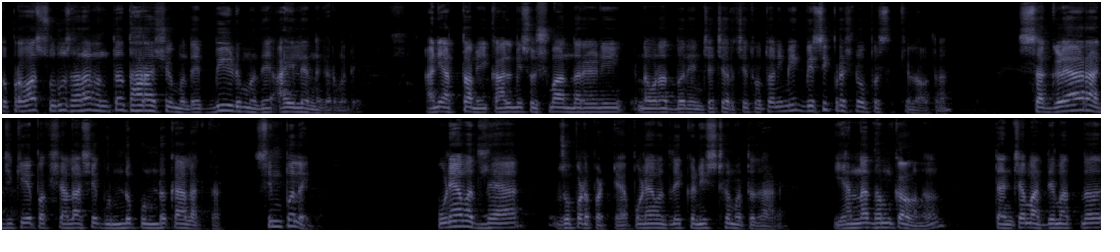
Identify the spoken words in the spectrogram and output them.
तो प्रवास सुरू झाला नंतर धाराशिवमध्ये बीडमध्ये अहिल्यानगरमध्ये. आणि आत्ता मी काल मी सुषमा अंधारे आणि नवनाथ बन यांच्या चर्चेत होतो आणि मी एक बेसिक प्रश्न उपस्थित केला होता. सगळ्या राजकीय पक्षाला असे गुंड पुंड का लागतात? सिंपल आहे. पुण्यामधल्या झोपडपट्ट्या पुण्यामधले कनिष्ठ मतदार यांना धमकावणं त्यांच्या माध्यमातनं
